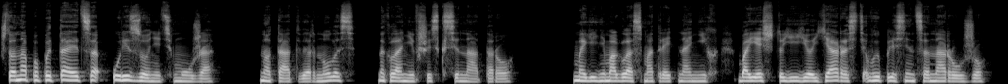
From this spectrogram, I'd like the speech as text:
что она попытается урезонить мужа. Но та отвернулась, наклонившись к сенатору. Мэгги не могла смотреть на них, боясь, что ее ярость выплеснется наружу.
